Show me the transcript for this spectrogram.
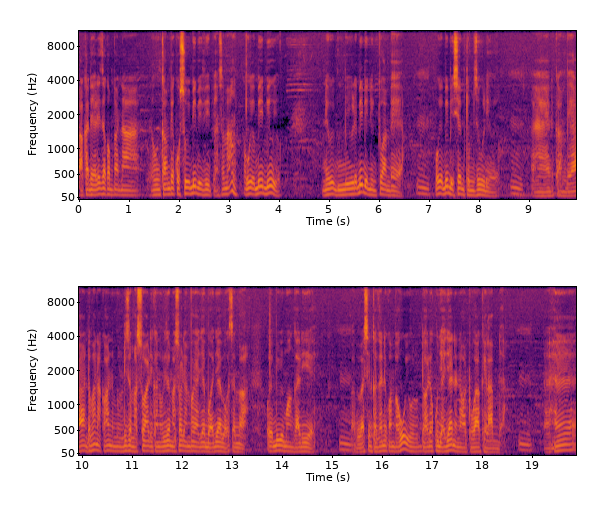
akanieleza kwamba na nikamwambia kuhusu bibi vipi, anasema huyo huyo bibi huyo ni yule bibi ni mtu wa Mbeya, Mm. huyo bibi sio mtu mzuri huyo. Mm. Eh, nikamwambia "Ah, ndio maana akawa nimeuliza maswali, kaniuliza maswali ambayo ajabu ajabu, akasema huyo bibi mwangalie. Mm. Basi nikadhani kwamba huyu ndo aliokuja jana na watu wake labda. Mm. Ehe.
